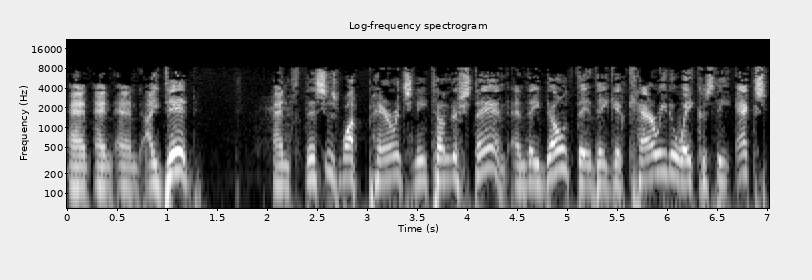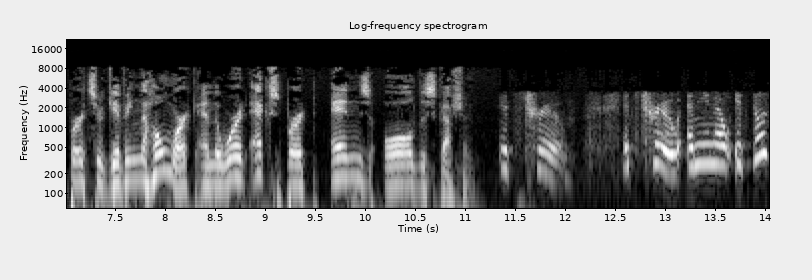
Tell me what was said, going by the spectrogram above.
and and and I did. And this is what parents need to understand, and they don't. They they get carried away because the experts are giving the homework, and the word expert ends all discussion. It's true. It's true. And you know, it goes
